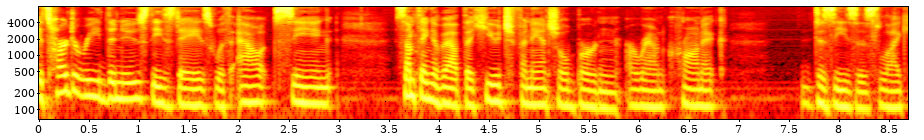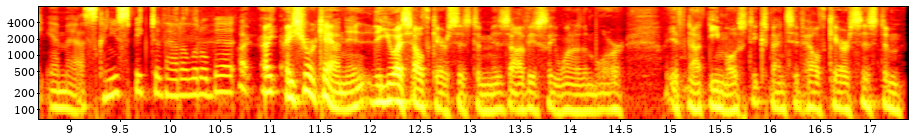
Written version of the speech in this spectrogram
It's hard to read the news these days without seeing something about the huge financial burden around chronic diseases like MS. Can you speak to that a little bit? I, I, I, sure can. The U.S. healthcare system is obviously one of the more, if not the most expensive healthcare system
